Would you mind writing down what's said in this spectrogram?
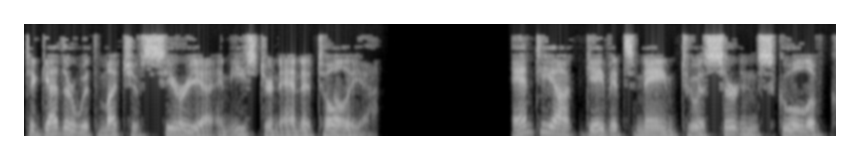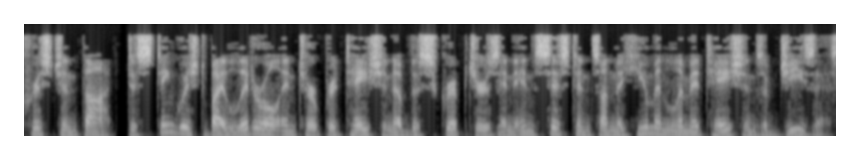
together with much of Syria and eastern Anatolia. Antioch gave its name to a certain school of Christian thought, distinguished by literal interpretation of the scriptures and insistence on the human limitations of Jesus.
